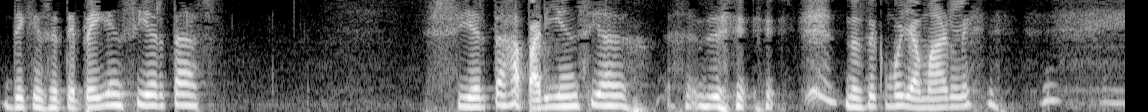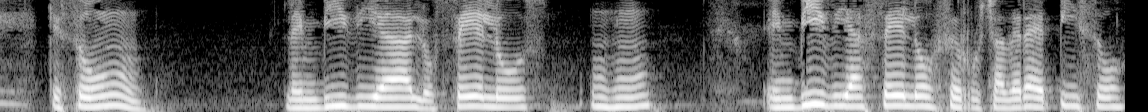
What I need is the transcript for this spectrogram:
de que se te peguen ciertas ciertas apariencias de, no sé cómo llamarle, que son la envidia, los celos, envidia, celos, serruchadera de piso,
